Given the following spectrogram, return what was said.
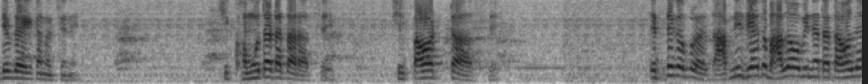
দেবদাকে কেন চেনে? সেই ক্ষমতাটা তার আছে, সেই পাওয়ারটা আছে। এর থেকে আপনি যেহেতু ভালো অভিনেতা, তাহলে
